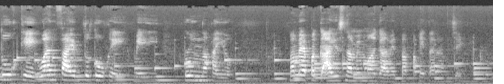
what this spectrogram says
2K, 1.5 to 2K, may room na kayo. Mamaya pagkaayos namin mga gamit, papakita namin sa inyo room.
